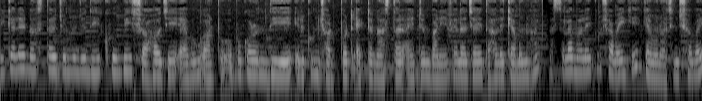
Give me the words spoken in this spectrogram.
বিকালের নাস্তার জন্য যদি খুবই সহজে এবং অল্প উপকরণ দিয়ে এরকম ঝটপট একটা নাস্তার আইটেম বানিয়ে ফেলা যায়, তাহলে কেমন হয়? আসসালাম আলাইকুম সবাইকে, কেমন আছেন সবাই?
